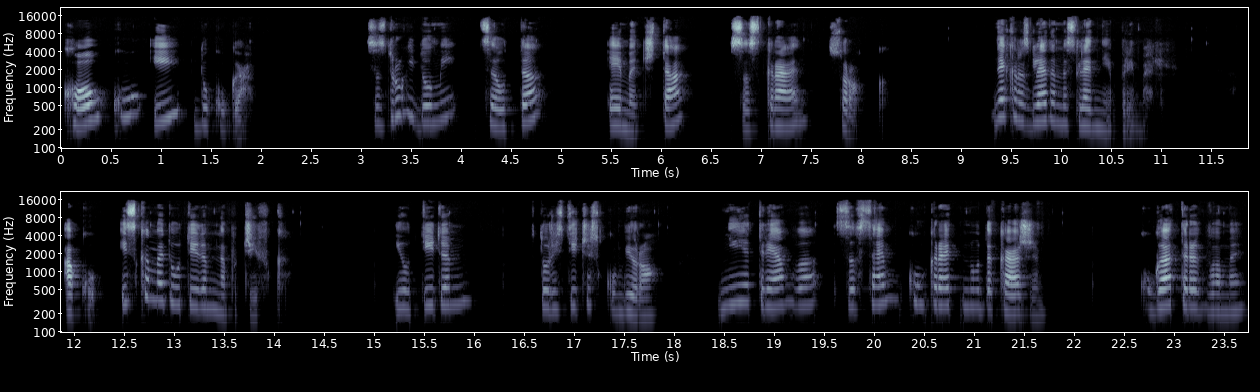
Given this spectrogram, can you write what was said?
колко и до кога. С други думи, целта е мечта с крайен срок. Нека разгледаме следния пример. Ако искаме да отидем на почивка и отидем в туристическо бюро, ние трябва съвсем конкретно да кажем кога тръгваме,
